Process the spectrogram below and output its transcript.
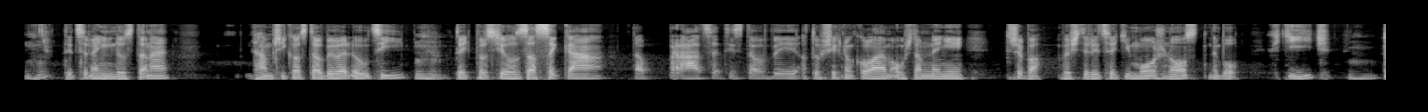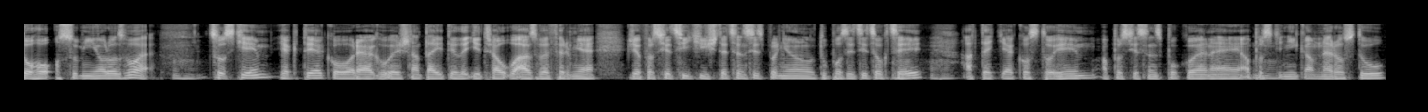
Mhm. teď se na ní dostane, dám příklad stavby vedoucí, Mhm. teď prostě ho zaseká práce, ty stavby a to všechno kolem a už tam není třeba ve 40 možnost nebo chtíč Mhm. toho osobního rozvoje. Mhm. Co s tím, jak ty jako reaguješ na tady ty lidi třeba u vás ve firmě, že prostě cítíš, teď jsem si splnil tu pozici, co chci Mhm. a teď jako stojím a prostě jsem spokojený a prostě nikam nerostu,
